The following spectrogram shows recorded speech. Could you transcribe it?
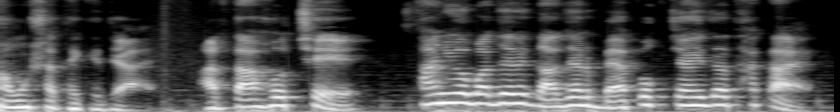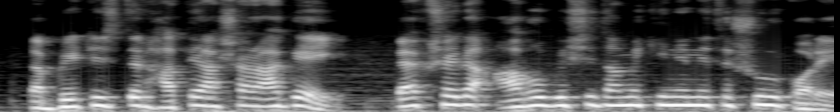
সমস্যা থেকে যায়, আর তা হচ্ছে স্থানীয় বাজারে গাজার ব্যাপক চাহিদা থাকায় তা ব্রিটিশদের হাতে আসার আগেই ব্যবসায়ীরা আরও বেশি দামে কিনে নিতে শুরু করে।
